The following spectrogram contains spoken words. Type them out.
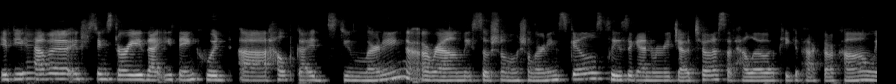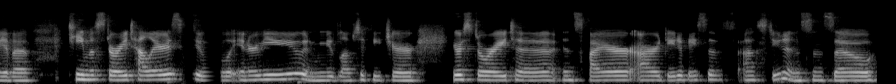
if you have an interesting story that you think would uh, help guide student learning around these social emotional learning skills, please again reach out to us at hello at peekapak.com. We have a team of storytellers who will interview you, and we'd love to feature your story to inspire our database of uh, students. And so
